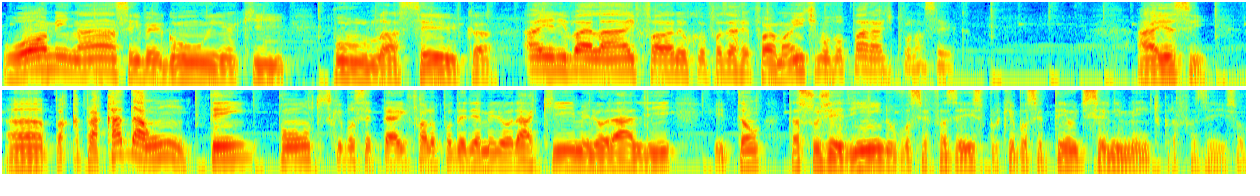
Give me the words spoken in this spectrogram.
O homem lá sem vergonha que pula cerca, aí ele vai lá e fala: "Eu vou fazer a reforma íntima, eu vou parar de pular cerca". Aí assim, ah, para cada um tem pontos que você pega e fala, eu poderia melhorar aqui, melhorar ali. Então, tá sugerindo você fazer isso porque você tem o discernimento para fazer isso.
